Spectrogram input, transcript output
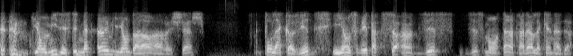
qui ont mis, décidé de mettre un million de dollars en recherche pour la COVID et on se répartit ça en 10 10 montants à travers le Canada.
